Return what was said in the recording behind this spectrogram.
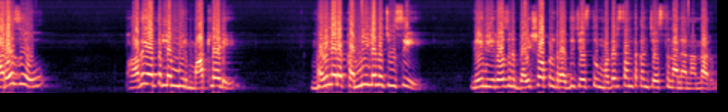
ఆ రోజు పాదయాత్రలో మీరు మాట్లాడి మహిళల కన్నీళ్ళను చూసి నేను ఈ రోజున బెల్ట్ షాపులు రద్దు చేస్తూ మొదటి సంతకం చేస్తున్నానని అన్నారు.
